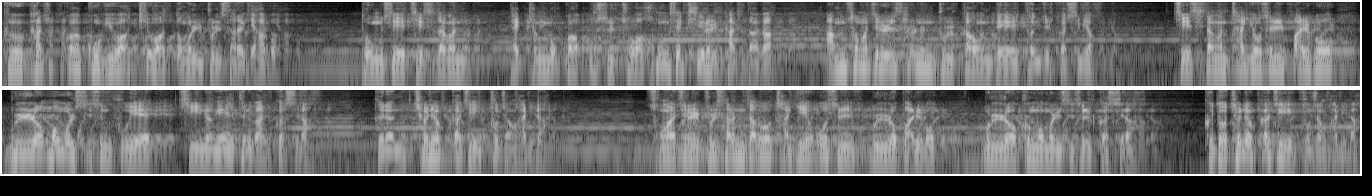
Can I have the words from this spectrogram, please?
그 가죽과 고기와 피와 똥을 불사르게 하고 동시에 제사장은 백향목과 우슬초와 홍색 씨를 가져다가 암송아지를 사르는 불 가운데에 던질 것이며 제사장은 자기 옷을 빨고 물로 몸을 씻은 후에 진영에 들어갈 것이라 그는 저녁까지 부정하리라. 송아지를 불사른 자도 자기의 옷을 물로 빨고 물로 그 몸을 씻을 것이라 그도 저녁까지 부정하리라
